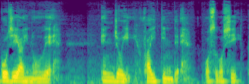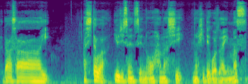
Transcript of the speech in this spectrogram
ご自愛の上、エンジョイ、ファイティンでお過ごしください。明日はゆじ先生のお話の日でございます。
